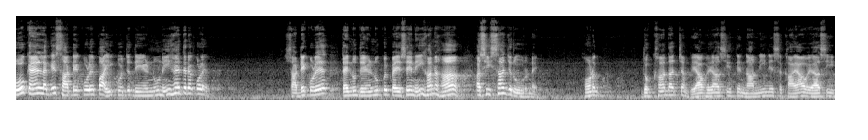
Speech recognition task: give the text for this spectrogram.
ਉਹ ਕਹਿਣ ਲੱਗੇ, ਸਾਡੇ ਕੋਲੇ ਭਾਈ ਕੁਝ ਦੇਣ ਨੂੰ ਨਹੀਂ ਹੈ ਤੇਰੇ ਕੋਲੇ। ਸਾਡੇ ਕੋਲੇ ਤੈਨੂੰ ਦੇਣ ਨੂੰ ਕੋਈ ਪੈਸੇ ਨਹੀਂ ਹਨ। ਹਾਂ, ਅਸੀਸਾਂ ਜ਼ਰੂਰ ਨੇ। ਹੁਣ ਦੁੱਖਾਂ ਦਾ ਝੰਬਿਆ ਹੋਇਆ ਸੀ ਤੇ ਨਾਨੀ ਨੇ ਸਿਖਾਇਆ ਹੋਇਆ ਸੀ,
